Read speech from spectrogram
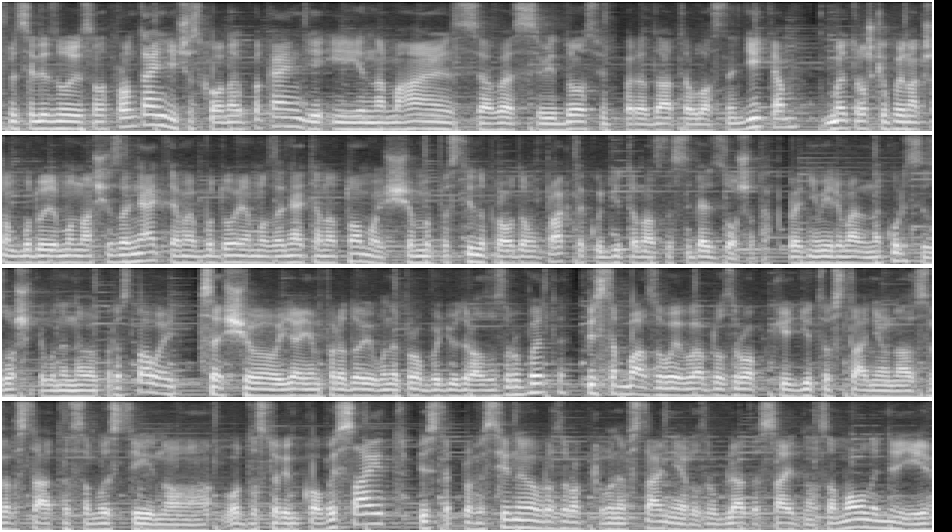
Спеціалізуюся на фронтенді, частково на бекенді і намагаюся весь свій досвід передати власне дітям. Ми трошки по-інакшому будуємо наші заняття. Ми будуємо заняття на тому, що ми постійно проводимо практику. Діти у нас не сидять в зошитах. В крайній мірі в мене на курсі зошитів вони не використовують. Все, що я їм передаю, вони пробують відразу зробити. Після базової веб-розробки діти в стані у нас зверстати самостійно односторінковий сайт. Після професійної веб-розробки вони в стані розробляти сайт на замовлення і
